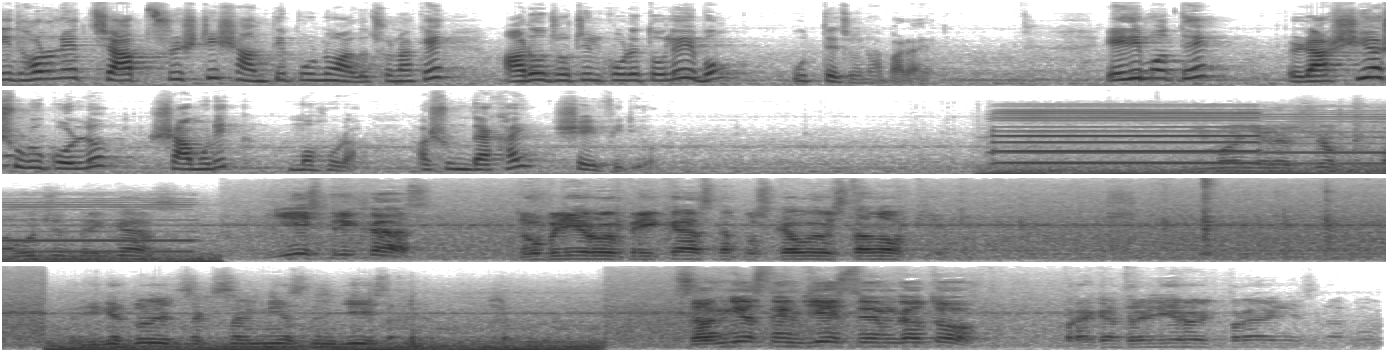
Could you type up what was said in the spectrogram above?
এই ধরনের চাপ সৃষ্টি শান্তিপূর্ণ আলোচনাকে আরও জটিল করে তোলে এবং উত্তেজনা বাড়ায়। এরই মধ্যে রাশিয়া শুরু করল সামরিক মহড়া। আসুন দেখাই সেই ভিডিও Внимание, расчет. Получен приказ. Есть приказ. Дублирую приказ на пусковые установки. Приготовиться к совместным действиям. Совместным действием готов. Проконтролировать правильность набора.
